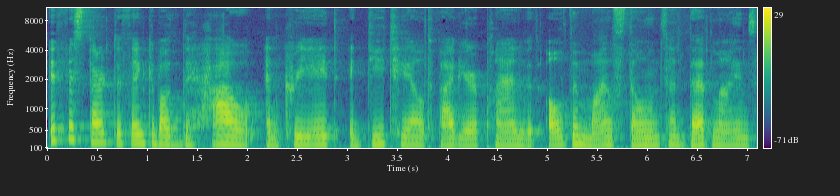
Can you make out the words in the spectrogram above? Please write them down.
If we start to think about the how and create a detailed five year plan with all the milestones and deadlines,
